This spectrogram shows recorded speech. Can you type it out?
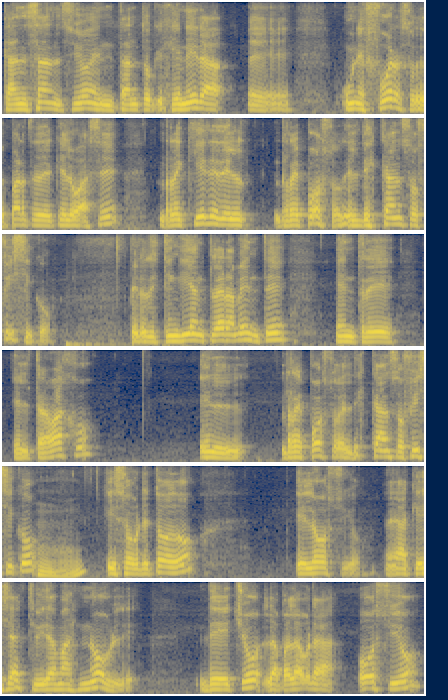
cansancio, en tanto que genera eh, un esfuerzo de parte de que lo hace, requiere del reposo, del descanso físico pero distinguían claramente entre el trabajo, el reposo, el descanso físico y sobre todo el ocio, ¿eh? aquella actividad más noble. De hecho, la palabra ocio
